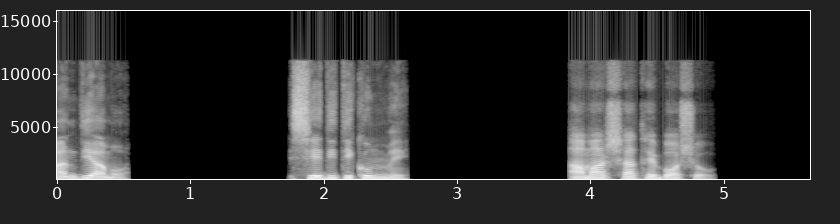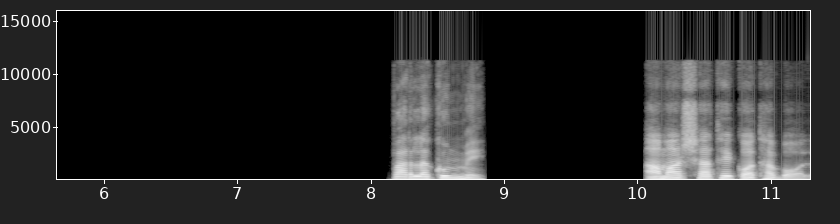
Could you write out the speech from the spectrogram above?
Andiamo. Siediti con me. আমার সাথে বসো Parla con me. আমার সাথে কথা বল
